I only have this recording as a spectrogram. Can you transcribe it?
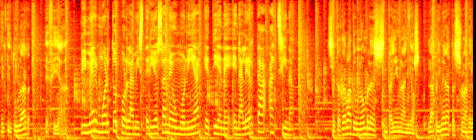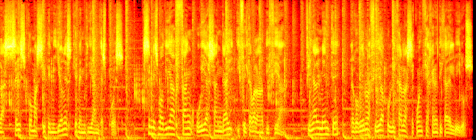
El titular decía... Primer muerto por la misteriosa neumonía que tiene en alerta a China. Se trataba de un hombre de 61 años, la primera persona de las 6,7 millones que vendrían después. Ese mismo día, Zhang huía a Shanghái y filtraba la noticia. Finalmente, el gobierno accedió a publicar la secuencia genética del virus.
